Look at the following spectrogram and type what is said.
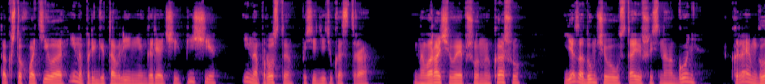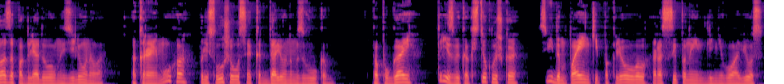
Так что хватило и на приготовление горячей пищи, и на просто посидеть у костра. Наворачивая пшенную кашу, я задумчиво уставившись на огонь, краем глаза поглядывал на зеленого, а краем уха прислушивался к отдаленным звукам. Попугай, трезвый как стеклышко, с видом паиньки поклевывал рассыпанный для него овес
